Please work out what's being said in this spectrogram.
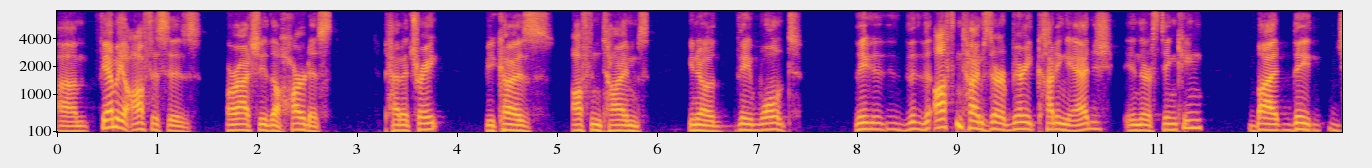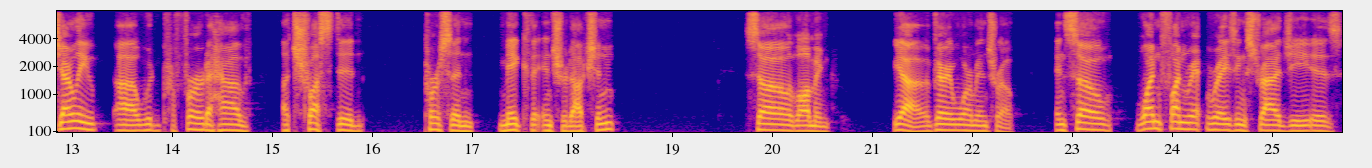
Um, family offices are actually the hardest to penetrate because oftentimes, you know, they won't they, the, oftentimes they're very cutting edge in their thinking, but they generally uh, would prefer to have a trusted person make the introduction. So, warming, yeah, a very warm intro. And so, one fundraising strategy is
